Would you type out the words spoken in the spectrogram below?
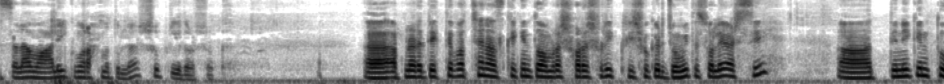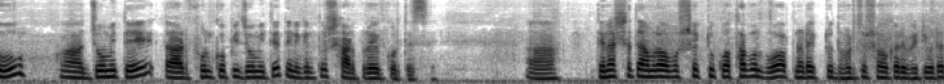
আসসালামু আলাইকুম রহমতুল্লাহ। সুপ্রিয় দর্শক আপনারা দেখতে পাচ্ছেন আজকে কিন্তু আমরা সরাসরি কৃষকের জমিতে চলে আসছি। তিনি কিন্তু জমিতে, তার ফুলকপি জমিতে তিনি কিন্তু সার প্রয়োগ করতেছে। তেনার সাথে আমরা অবশ্যই একটু কথা বলব। আপনারা একটু ধৈর্য সহকারে ভিডিওটা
